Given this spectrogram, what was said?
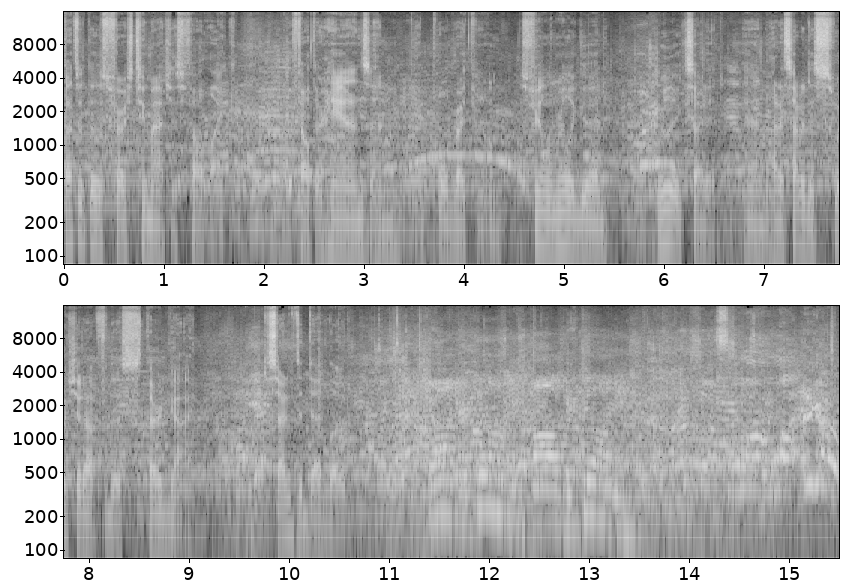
that's what those first two matches felt like. I felt their hands and I pulled right through them. I was feeling really good, really excited, and I decided to switch it up for this third guy. I decided to dead load. You're killing these balls. You're killing these. Ready to go.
